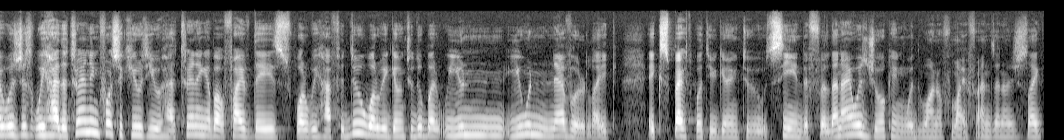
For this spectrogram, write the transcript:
I was just, we had a training for security, we had training about five days, what we have to do, what we're going to do, but we, you, you would never like expect what you're going to see in the field. And I was joking with one of my friends and I was just like,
